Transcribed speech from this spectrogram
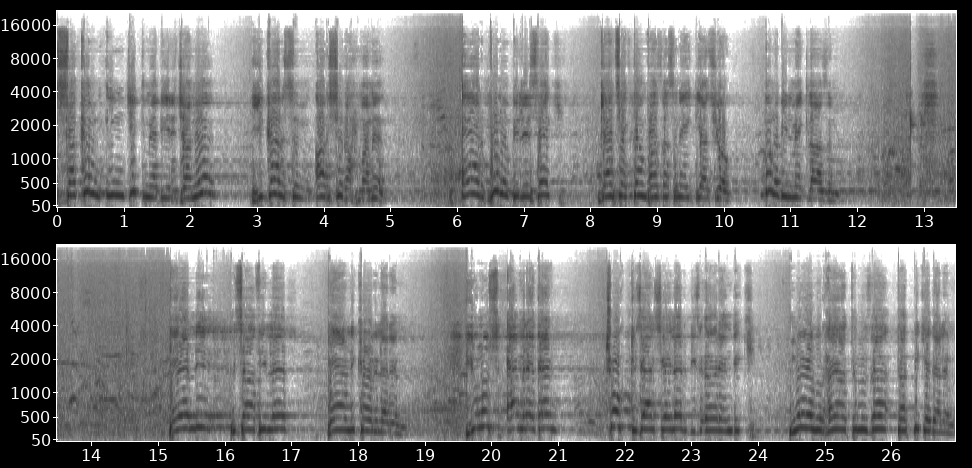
Sakın incitme bir canı, yıkarsın arşı Rahman'ı. Eğer bunu bilirsek gerçekten fazlasına ihtiyaç yok. Bunu bilmek lazım. Değerli misafirler, değerli köylülerim. Yunus Emre'den çok güzel şeyler biz öğrendik. Ne olur hayatımıza tatbik edelim.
